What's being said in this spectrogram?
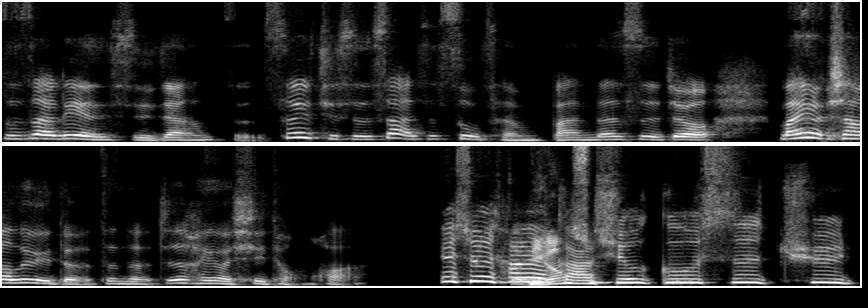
都在练习这样子。所以其实虽然是速成班，但是就蛮有效率的，真的就是很有系统化。那所以他的嘎修姑是去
